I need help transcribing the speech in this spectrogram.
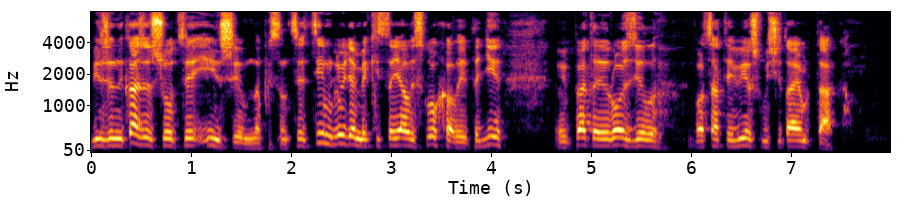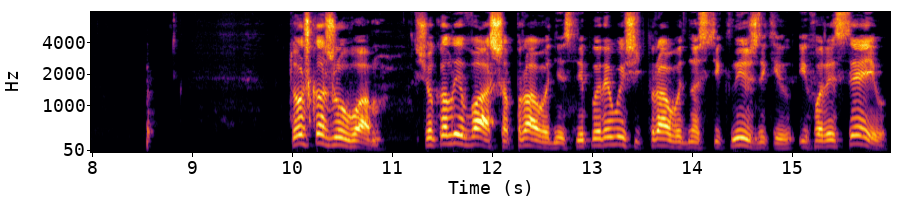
Він же не каже, що це іншим написано. Це тим людям, які стояли, слухали. І тоді е, п'ятий розділ, 20 вірш, ми читаємо так. Тож кажу вам, що коли ваша праведність не перевищить праведності книжників і фарисеїв,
